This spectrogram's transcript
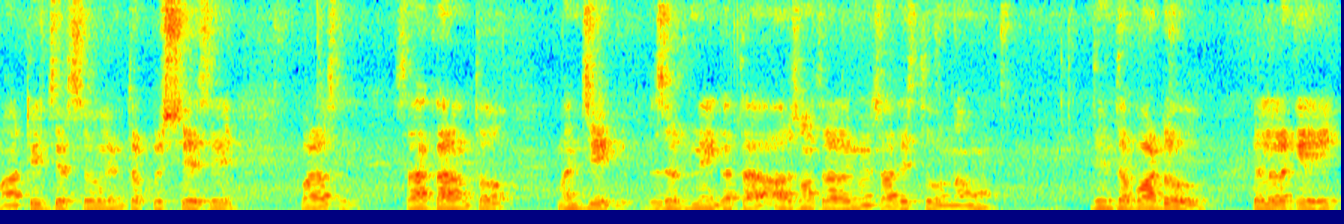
మా టీచర్స్ ఎంతో కృషి చేసి వాళ్ళ స- సహకారంతో మంచి రిజల్ట్ని గత ఆరు సంవత్సరాలు మేము సాధిస్తూ ఉన్నాము. దీంతోపాటు పిల్లలకి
